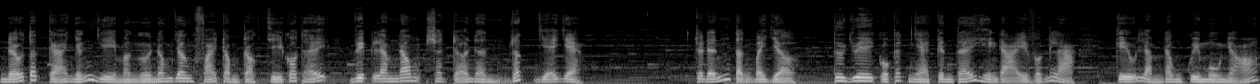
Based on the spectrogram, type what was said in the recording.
Nếu tất cả những gì mà người nông dân phải trồng trọt chỉ có thế, việc làm nông sẽ trở nên rất dễ dàng. Cho đến tận bây giờ, tư duy của các nhà kinh tế hiện đại vẫn là kiểu làm nông quy mô nhỏ,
